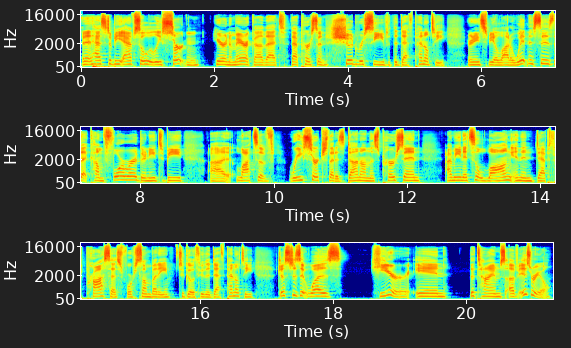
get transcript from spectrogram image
And it has to be absolutely certain here in America that that person should receive the death penalty. There needs to be a lot of witnesses that come forward. There need to be uh, lots of research that is done on this person. I mean, it's a long and in depth process for somebody to go through the death penalty, just as it was here in the times of Israel.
